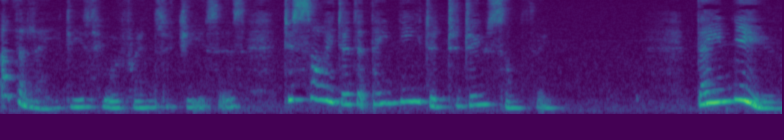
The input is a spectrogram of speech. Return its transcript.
other ladies who were friends of Jesus decided that they needed to do something. They knew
